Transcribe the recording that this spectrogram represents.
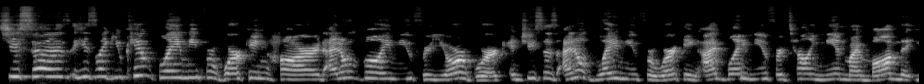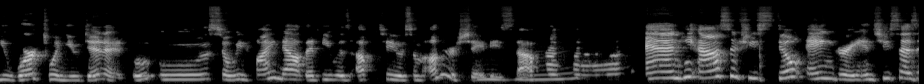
she says, he's like, You can't blame me for working hard. I don't blame you for your work. And she says, I don't blame you for working. I blame you for telling me and my mom that you worked when you didn't. Ooh, ooh. So we find out that he was up to some other shady stuff. Mm-hmm. And he asks if she's still angry. And she says,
